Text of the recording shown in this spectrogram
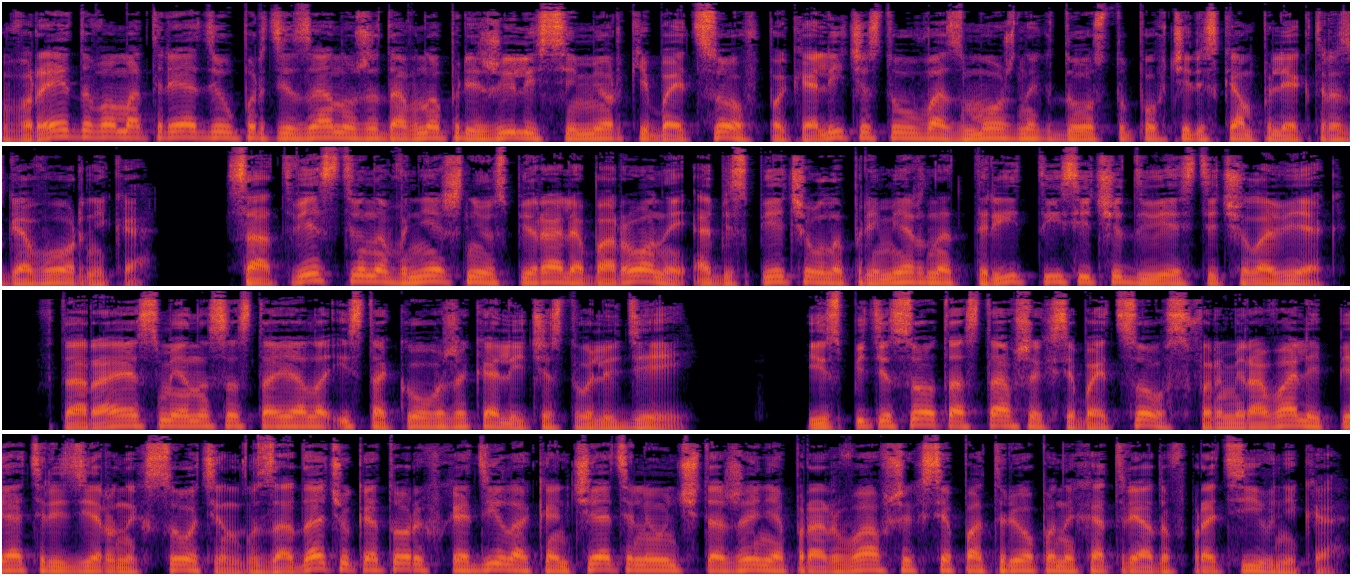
В рейдовом отряде у партизан уже давно прижились семерки бойцов по количеству возможных доступов через комплект разговорника. Соответственно, внешнюю спираль обороны обеспечивала примерно 3200 человек. Вторая смена состояла из такого же количества людей. Из 500 оставшихся бойцов сформировали 5 резервных сотен, в задачу которых входило окончательное уничтожение прорвавшихся потрепанных отрядов противника.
